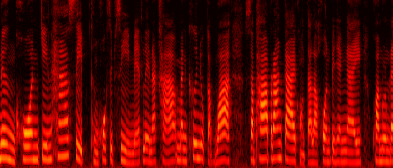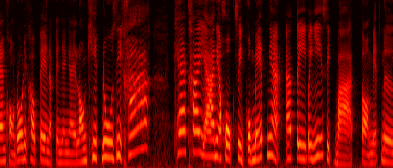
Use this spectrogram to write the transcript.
1 คนกิน 50ถึง64 เม็ดเลยนะคะ มันขึ้นอยู่กับว่าสภาพร่างกายของแต่ละคนเป็นยังไง ความรุนแรงของโรคที่เขาเป็นเป็นยังไง ลองคิดดูสิคะแค่ค่ายาเนี่ย60กว่าเม็ดเนี่ยอาตีไป 20 บาทต่อเม็ดหนึ่ง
